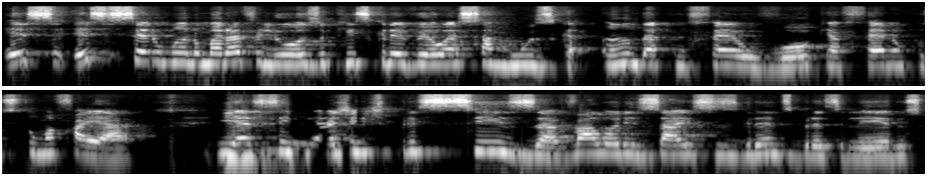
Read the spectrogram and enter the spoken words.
esse, esse ser humano maravilhoso que escreveu essa música Anda com fé eu vou, que a fé não costuma falhar. E assim, a gente precisa valorizar esses grandes brasileiros,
